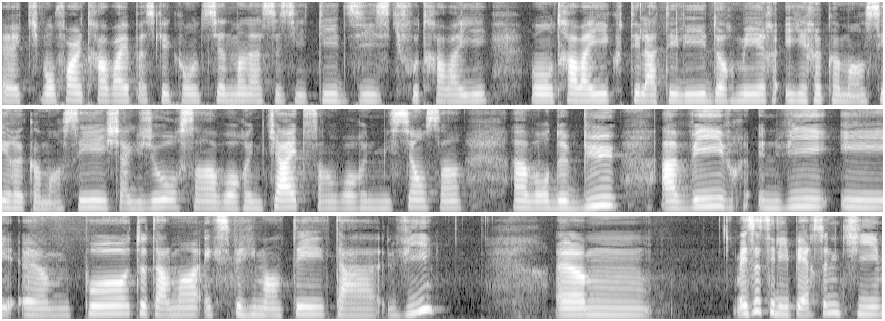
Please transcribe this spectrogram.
euh, qui vont faire un travail parce que le conditionnement de la société dit qu'il faut travailler, vont travailler, écouter la télé, dormir et recommencer, recommencer chaque jour sans avoir une quête, sans avoir une mission, sans avoir de but à vivre une vie et euh, pas totalement expérimenter ta vie. Euh, mais ça, c'est les personnes qui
